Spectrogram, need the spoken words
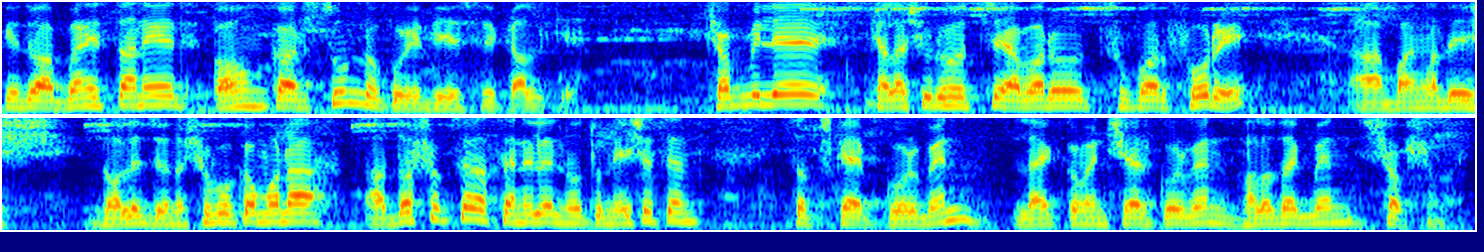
কিন্তু আফগানিস্তানের অহংকার চূর্ণ করে দিয়েছে কালকে। সব মিলে খেলা শুরু হচ্ছে আবারও সুপার ফোরে। বাংলাদেশ দলের জন্য শুভকামনা। দর্শক যারা চ্যানেলে নতুন এসেছেন, সাবস্ক্রাইব করবেন, লাইক, কমেন্ট, শেয়ার করবেন। ভালো থাকবেন সবসময়।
